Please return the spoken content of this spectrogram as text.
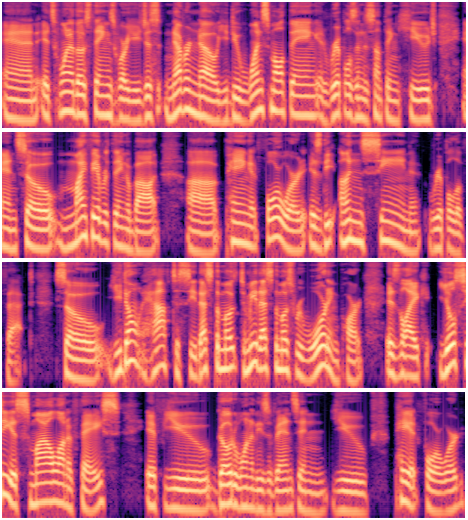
And it's one of those things where you just never know. You do one small thing, it ripples into something huge. And so, my favorite thing about uh, paying it forward is the unseen ripple effect. So, you don't have to see that's the most, to me, that's the most rewarding part is like you'll see a smile on a face if you go to one of these events and you pay it forward.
